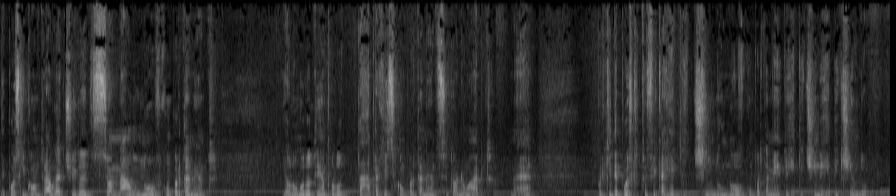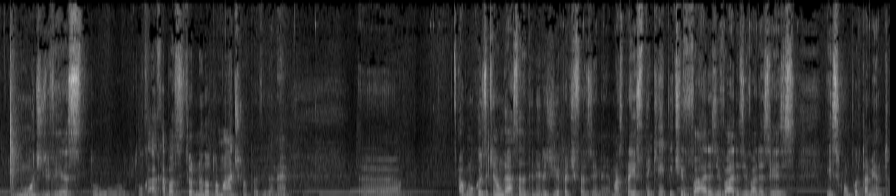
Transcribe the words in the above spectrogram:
Depois que encontrar o gatilho, adicionar um novo comportamento. E ao longo do tempo lutar para que esse comportamento se torne um hábito, né? Porque depois que tu fica repetindo um novo comportamento e repetindo e repetindo, um monte de vezes, tu, tu acaba se tornando automático na tua vida, né? Uh, alguma coisa que não gasta tanta energia para te fazer, né? Mas para isso tem que repetir várias e várias e várias vezes esse comportamento.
